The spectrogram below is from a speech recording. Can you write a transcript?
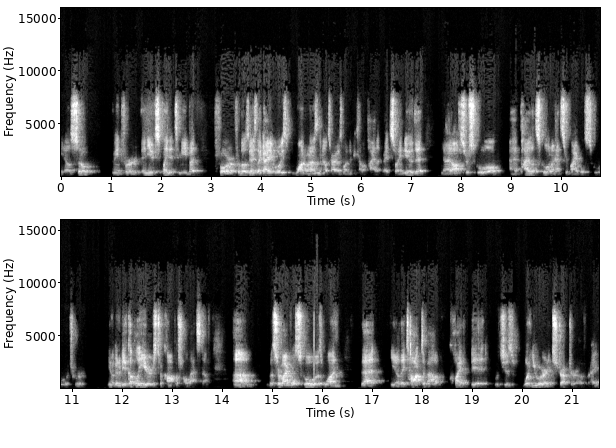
you know so i mean for and you explained it to me but for for those guys like i always want when i was in the military i always wanted to become a pilot right? So i knew that you know i had officer school i had pilot school and i had survival school which were you know going to be a couple of years to accomplish all that stuff. Um, but survival school was one that you know they talked about quite a bit which is what you were an instructor of right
